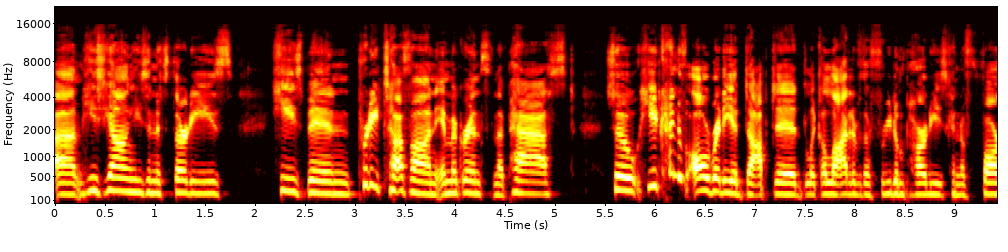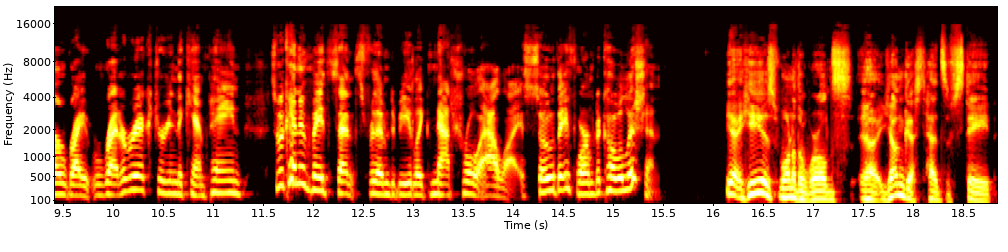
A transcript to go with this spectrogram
Um, he's young, he's in his 30s. He's been pretty tough on immigrants in the past. So he had kind of already adopted like a lot of the Freedom Party's kind of far right rhetoric during the campaign. So it kind of made sense for them to be like natural allies. So they formed a coalition. Yeah, he is one of the world's uh, youngest heads of state.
